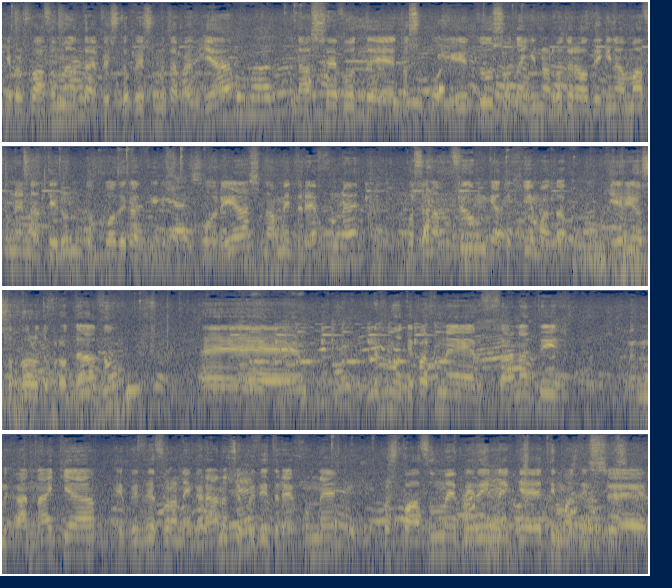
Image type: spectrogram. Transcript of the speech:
Και προσπαθούμε να τα ευαισθητοποιήσουμε τα παιδιά, να σέβονται το συμπολίτη τους, όταν γίνουν αργότερα οδηγοί να μάθουν να τηρούν τον κώδικα της κυκλοφορία, να μην τρέχουν, ώστε να αποφύγουμε και ατυχήματα, κυρίως στον χώρο του Φροντάδου. Ε, βλέπουμε ότι υπάρχουν θάνατοι με μηχανάκια, επειδή δεν φοράνε γράνος, επειδή τρέχουν. Προσπαθούμε, επειδή είναι και έτοιμα της ε,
